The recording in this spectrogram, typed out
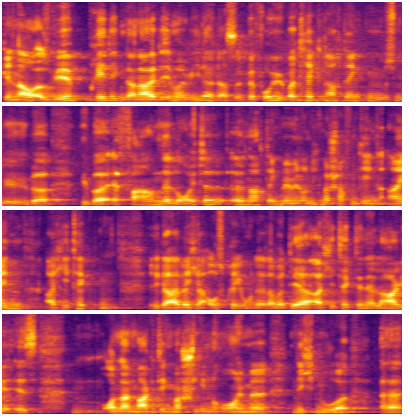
genau, also wir predigen dann halt immer wieder, dass bevor wir über Tech nachdenken, müssen wir über, über erfahrene Leute äh, nachdenken. Wenn wir noch nicht mal schaffen, den einen Architekten, egal welche Ausprägung der hat, aber der Architekt in der Lage ist, Online-Marketing, Maschinenräume nicht nur äh,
